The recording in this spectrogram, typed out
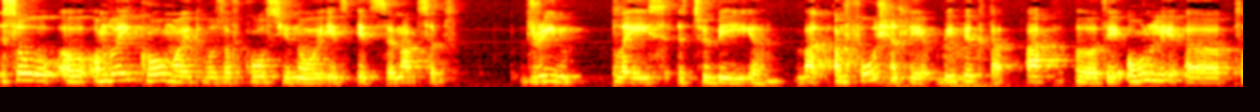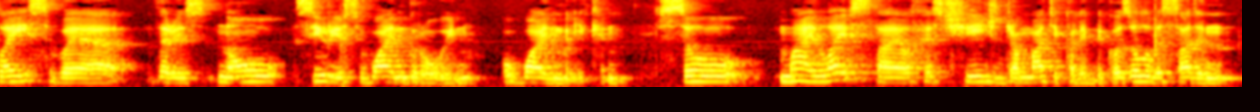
So uh, on Lake Como, it was of course you know it's it's an absolute dream place to be. But unfortunately, we picked up uh, the only uh, place where there is no serious wine growing or winemaking. So my lifestyle has changed dramatically because all of a sudden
